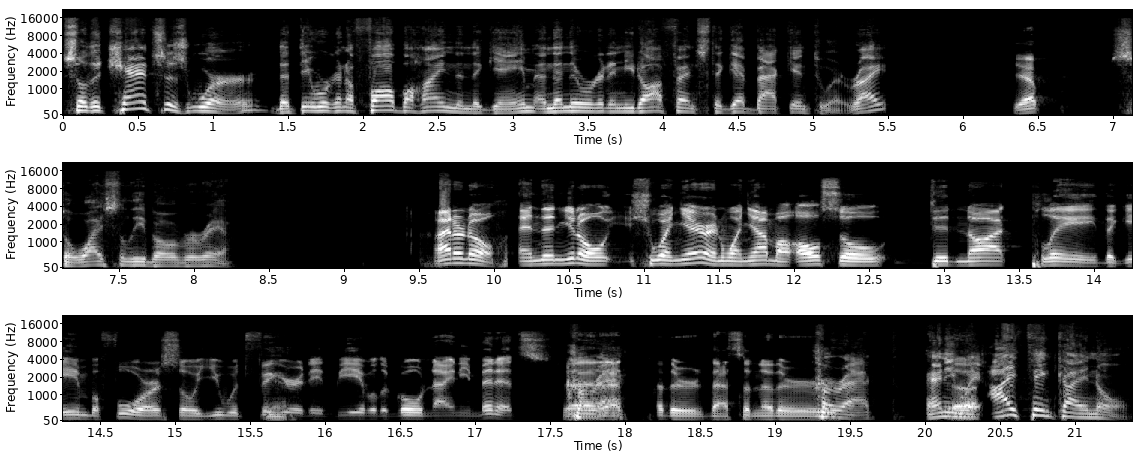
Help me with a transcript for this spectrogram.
So the chances were that they were going to fall behind in the game and then they were going to need offense to get back into it, right? Yep. So why Saliba over Rea? I don't know. And then, you know, Choinière and Wanyama also did not play the game before, so you would figure they'd be able to go 90 minutes. Uh, Correct. that's another that's another Correct. Anyway, I think I know.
